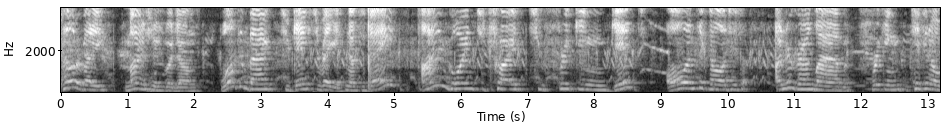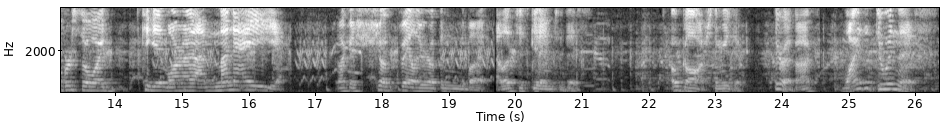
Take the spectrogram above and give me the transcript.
Hello, everybody. My name is Boy Jones. Welcome back to Gangstar Vegas. Now, today, I'm going to try to freaking get all on technologies underground lab freaking taken over so I can get more money. I can shove failure up in the butt. Now, let's just get into this. Oh gosh, the music. Be right back. Why is it doing this?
